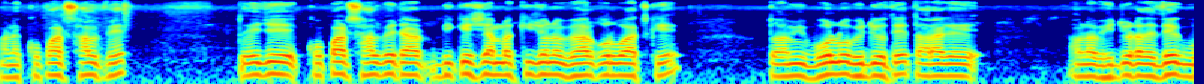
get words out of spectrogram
মানে কপার সালফেট তো এই যে কপার সালফেট আর বিকেশি আমরা কী জন্য ব্যবহার করব আজকে? তো আমি বলব ভিডিওতে, তার আগে আমরা ভিডিওটাতে দেখব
